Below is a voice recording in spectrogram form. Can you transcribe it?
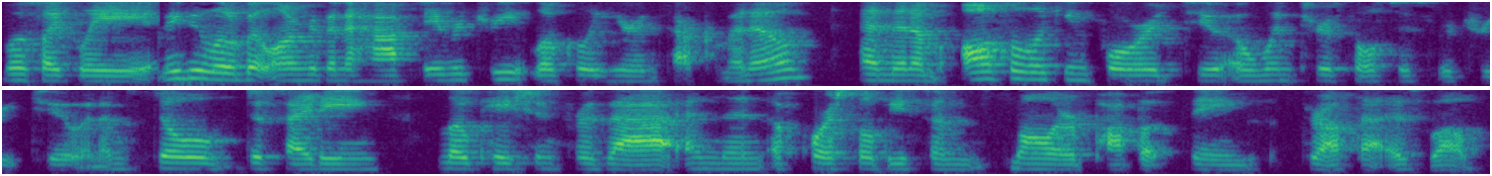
most likely maybe a little bit longer than a half day retreat locally here in Sacramento. And then I'm also looking forward to a winter solstice retreat too. And I'm still deciding location for that. And then, of course, there'll be some smaller pop up things throughout that as well.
